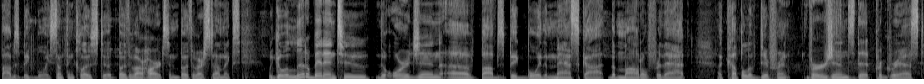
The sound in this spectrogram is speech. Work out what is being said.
Bob's Big Boy, something close to both of our hearts and both of our stomachs. We go a little bit into the origin of Bob's Big Boy, the mascot, the model for that, a couple of different versions that progressed,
